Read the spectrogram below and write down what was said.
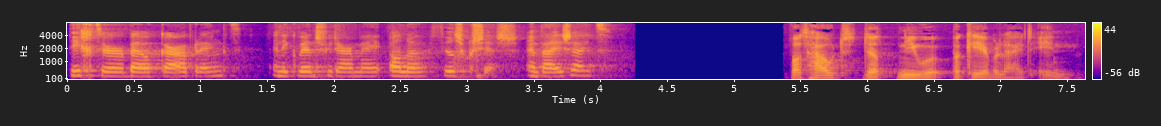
dichter bij elkaar brengt. En ik wens u daarmee alle veel succes en wijsheid. Wat houdt dat nieuwe parkeerbeleid in?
